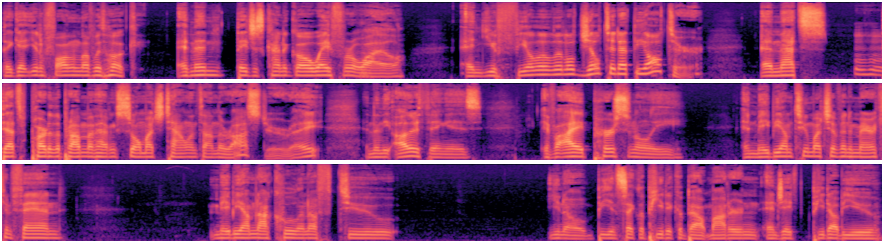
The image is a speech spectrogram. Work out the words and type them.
They get you to fall in love with Hook. And then they just kind of go away for a hmm. while and you feel a little jilted at the altar. And that's Mm-hmm. that's part of the problem of having so much talent on the roster, right? And then the other thing is if I personally and maybe I'm too much of an American fan, maybe I'm not cool enough to you know, be encyclopedic about modern NJPW.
